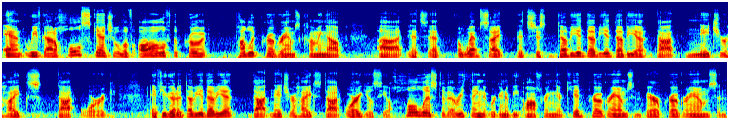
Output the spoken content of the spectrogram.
And we've got a whole schedule of all of the pro- public programs coming up. Uh, it's at a website that's just www.naturehikes.org. If you go to www.naturehikes.org, you'll see a whole list of everything that we're going to be offering their kid programs and bear programs and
